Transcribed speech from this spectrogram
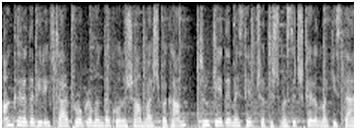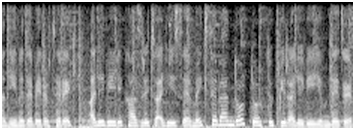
Ankara'da bir iftar programında konuşan başbakan, Türkiye'de mezhep çatışması çıkarılmak istendiğini de belirterek Alevilik Hazreti Ali'yi sevmekse ben dört dörtlük bir Aleviyim dedi.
